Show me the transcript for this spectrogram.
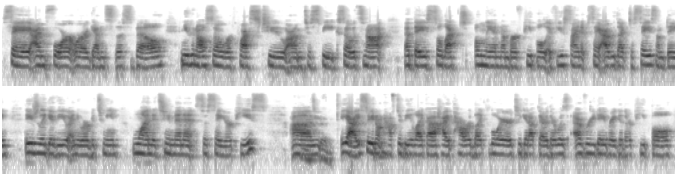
say I'm for or against this bill, and you can also request to um, to speak. So it's not that they select only a number of people. If you sign up, say I would like to say something, they usually give you anywhere between one to two minutes to say your piece. Um, yeah, so you don't have to be like a high powered like lawyer to get up there. There was everyday regular people.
